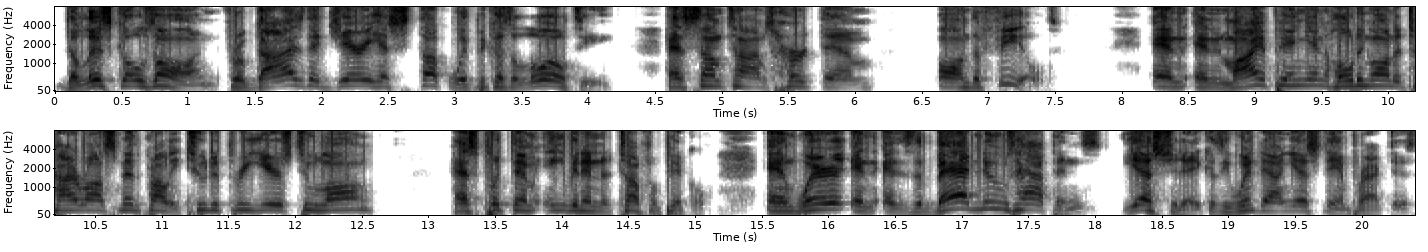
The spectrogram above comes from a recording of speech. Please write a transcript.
the list goes on for guys that Jerry has stuck with because of loyalty has sometimes hurt them on the field. And, and in my opinion, holding on to Tyron Smith probably two to three years too long has put them even in a tougher pickle. And where, and as the bad news happens yesterday, because he went down yesterday in practice,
